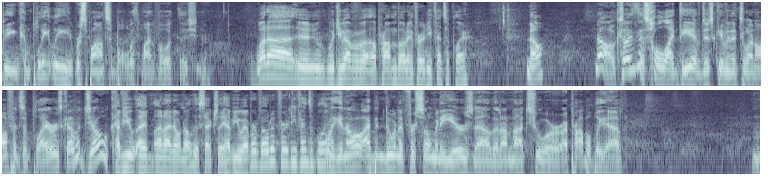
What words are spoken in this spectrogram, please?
being completely responsible with my vote this year. What uh, uh, would you have a, problem voting for a defensive player? No. No, because I think this whole idea of just giving it to an offensive player is kind of a joke. Have you? And I don't know this actually. Have you ever voted for a defensive player? Well, you know, I've been doing it for so many years now that I'm not sure. I probably have. Hmm.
